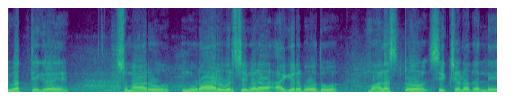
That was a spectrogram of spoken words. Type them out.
ಇವತ್ತಿಗೆ ಸುಮಾರು ನೂರಾರು ವರ್ಷಗಳ ಆಗಿರಬಹುದು. ಭಾಳಷ್ಟು ಶಿಕ್ಷಣದಲ್ಲಿ,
